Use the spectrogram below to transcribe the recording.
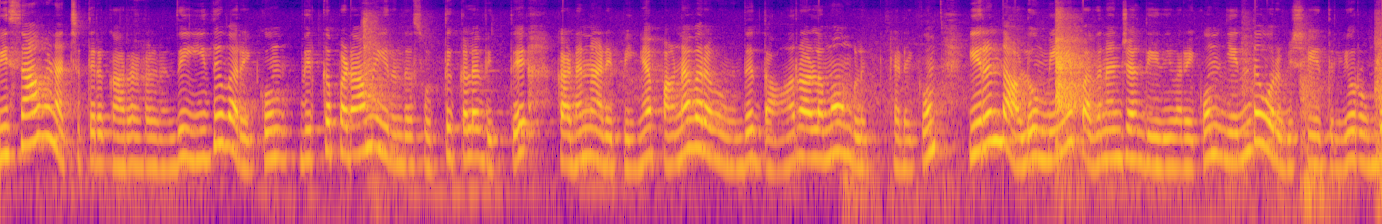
விசாக நட்சத்திரக்காரர்கள் வந்து இதுவரைக்கும் விற்கப்படாமல் இருந்த சொத்துக்களை விற்று கடன் அடைப்பீங்க. பணவரவு வந்து தாராளமாக உங்களுக்கு கிடைக்கும். இருந்தாலும் மே பதினஞ்சாம் தேதி வரைக்கும் எந்த ஒரு விஷயத்துலையும் ரொம்ப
